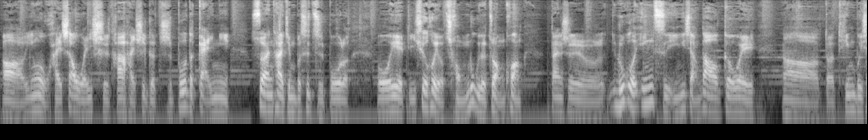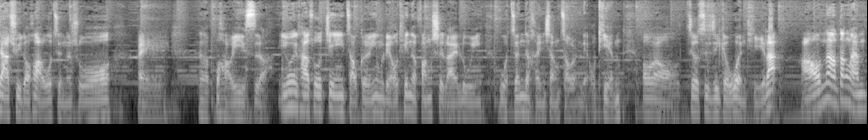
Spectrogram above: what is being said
啊，因为我还是要维持它还是个直播的概念。虽然它已经不是直播了，我也的确会有重录的状况。但是如果因此影响到各位啊的听不下去的话，我只能说，哎。呃，不好意思啊，因为他说建议找个人用聊天的方式来录音，我真的很想找人聊天哦，就是这个问题啦。好，那当然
